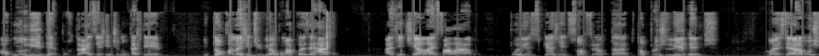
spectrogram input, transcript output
algum líder por trás, e a gente nunca teve. Então, quando a gente via alguma coisa errada, a gente ia lá e falava. Por isso que a gente sofreu tanto. Então, para os líderes, nós éramos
